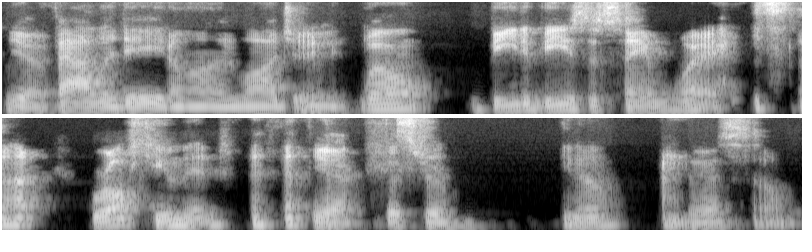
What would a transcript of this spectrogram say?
yeah, validate on logic. Mm. Well, B2B is the same way. It's not, we're all human, yeah. That's true. you know? Yeah. So,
